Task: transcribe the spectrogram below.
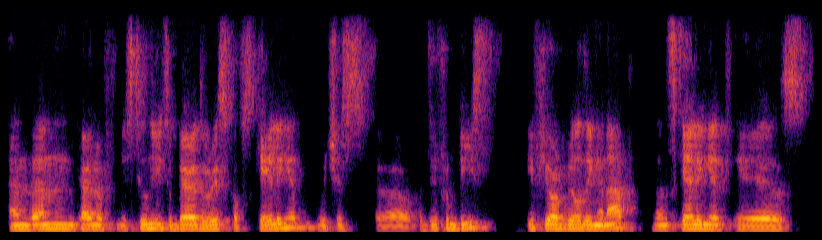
and then kind of you still need to bear the risk of scaling it, which is uh, a different beast. If you're building an app, then scaling it is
